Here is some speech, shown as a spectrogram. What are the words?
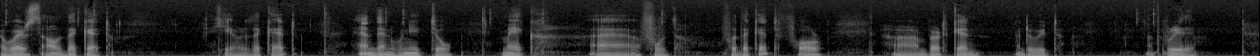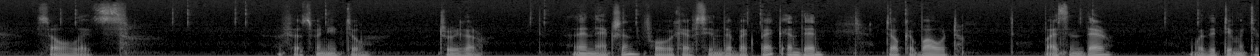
awares of the cat. Here the cat. And then we need to make uh, food for the cat. For uh, bird can do it freely so let's first we need to trigger an action for we have seen the backpack and then talk about passing there with the Timothy.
